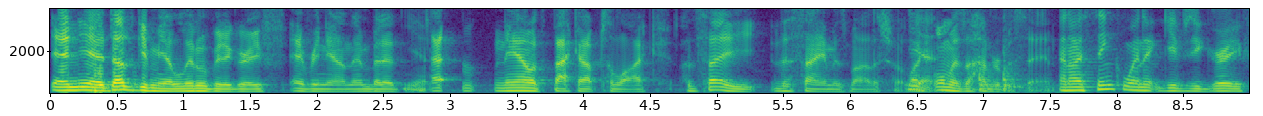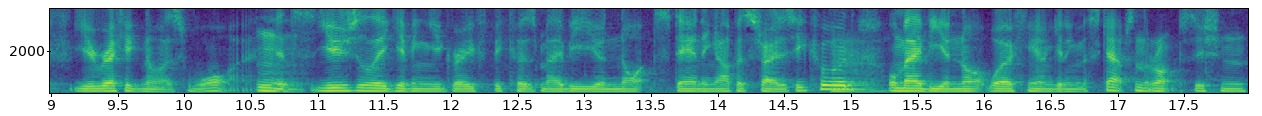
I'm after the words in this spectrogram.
and yeah, it does give me a little bit of grief every now and then, but it's Yeah. at, now it's back up to like I'd say the same as my other shoulder, like Yeah. almost hundred percent. And I think when it gives you grief, you recognize why. It's usually giving you grief because maybe you're not standing up as straight as you could, or maybe you're not working on getting the scaps in the right position,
